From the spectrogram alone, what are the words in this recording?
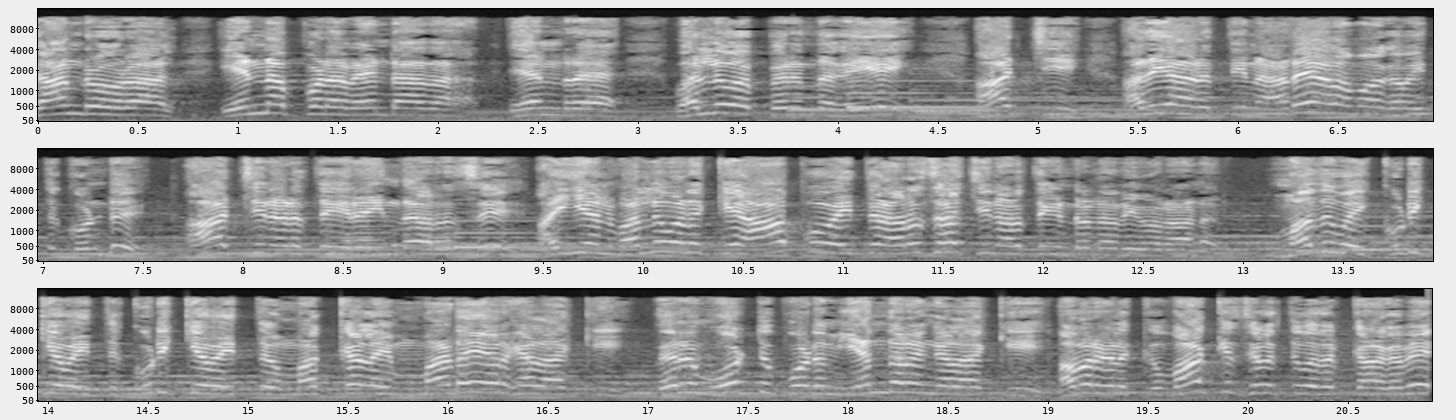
சான்றோரால் எண்ணப்பட வேண்டாதா என்ற வள்ளுவ பெருந்தகையை ஆட்சி அதிகாரத்தின் அடையாளமாக வைத்துக் கொண்டு ஆட்சி நடத்துகிற இந்த அரசு ஐயன் வள்ளுவனுக்கே ஆப்பு வைத்து அரசாட்சி நடத்துகின்றனர் இவரானர். மதுவை குடிக்க வைத்து குடிக்க வைத்து மக்களை மடையர்களாக்கி வெறும் ஓட்டு போடும் எந்திரங்களாக்கி அவர்களுக்கு வாக்கு செலுத்துவதற்காகவே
